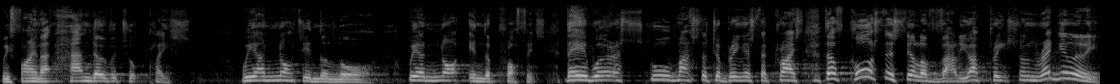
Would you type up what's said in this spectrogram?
we find that handover took place. We are not in the law. We are not in the prophets. They were a schoolmaster to bring us to Christ. Of course, they're still of value. I preach them regularly.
